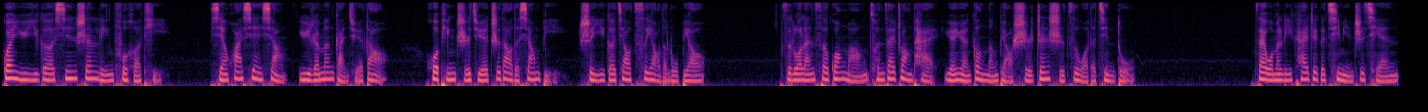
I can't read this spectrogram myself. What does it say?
关于一个新身灵复合体显化现象，与人们感觉到或凭直觉知道的相比。是一个较次要的路标。紫罗兰色光芒存在状态远远更能表示真实自我的进度。在我们离开这个器皿之前，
